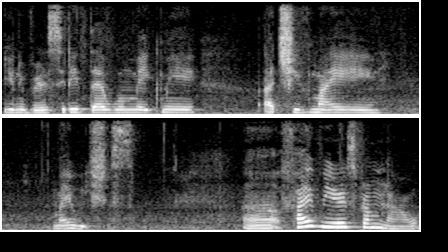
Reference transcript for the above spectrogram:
university that will make me achieve my my wishes. Uh, five years from now,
